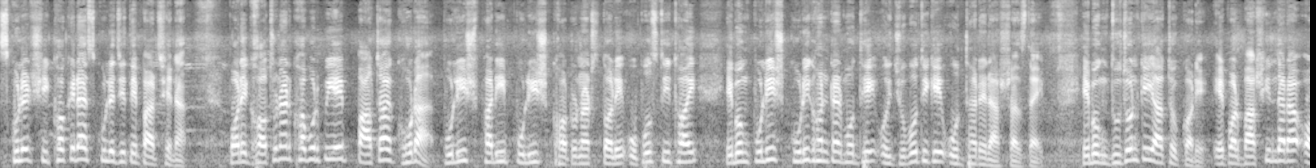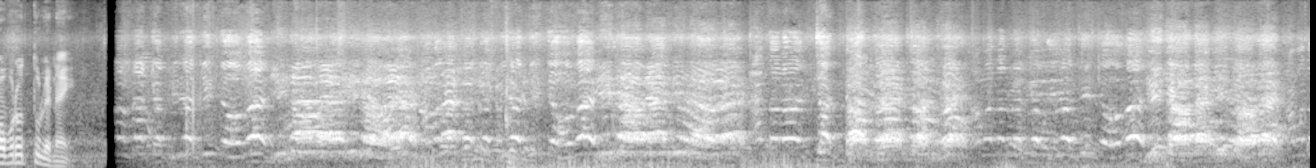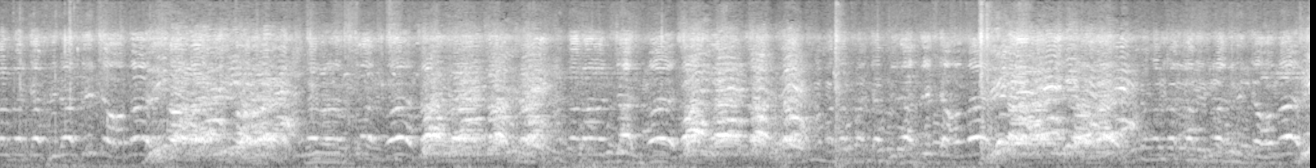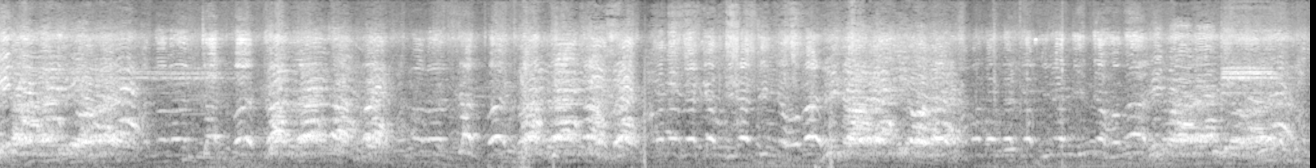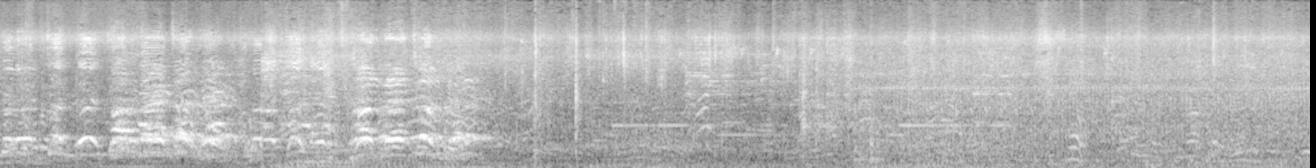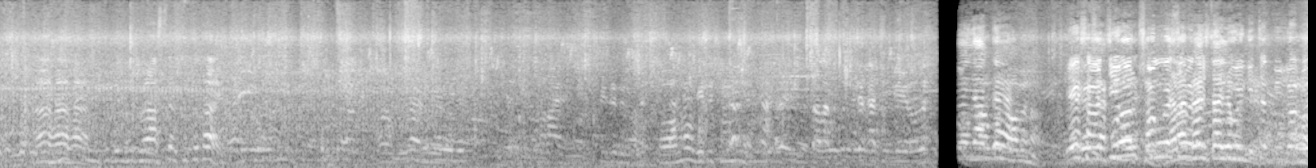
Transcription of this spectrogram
স্কুলের শিক্ষকেরা স্কুলে যেতে পারছে না। পরে ঘটনার খবর পেয়ে পাটা ঘোড়া পুলিশ ফাঁড়ি পুলিশ ঘটনার স্থলে উপস্থিত হয় এবং পুলিশ কুড়ি ঘণ্টার মধ্যে ওই যুবতীকে উদ্ধারের আশ্বাস দেয় এবং দুজনকেই আটক করে। এরপর বাসিন্দারা অবরোধ তুলে নেয় আমাদেরকে ফিরে দিতে হবে আমাদেরকে ফিরে দিতে হবে আন্দোলন চলবে আমাদেরকে ফিরে দিতে হবে আমাদেরকে ফিরে দিতে হবে আন্দোলন চলবে আন্দোলন চলবে আমাদেরকে ফিরে দিতে হবে আমাদেরকে ফিরে দিতে হবে আন্দোলন চলবে আন্দোলন চলবে আমাদেরকে ফিরে দিতে হবে ফিরে দিতে হবে আন্দোলন চলবে হয়ে হয়ে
